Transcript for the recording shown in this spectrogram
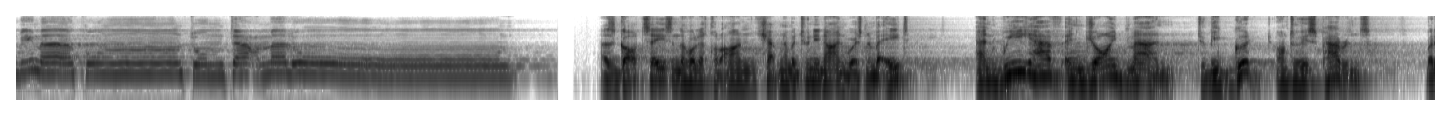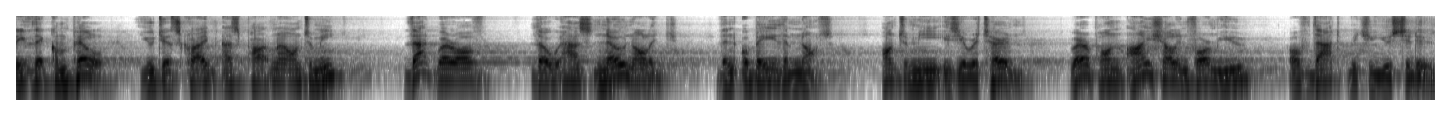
بما كنتم تعملون As God says in the Holy Quran, chapter number 29, verse number 8, And we have enjoined man to be good unto his parents, but if they compel you to ascribe as partner unto me? That whereof thou hast no knowledge, then obey them not. Unto me is your return, whereupon I shall inform you of that which you used to do.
